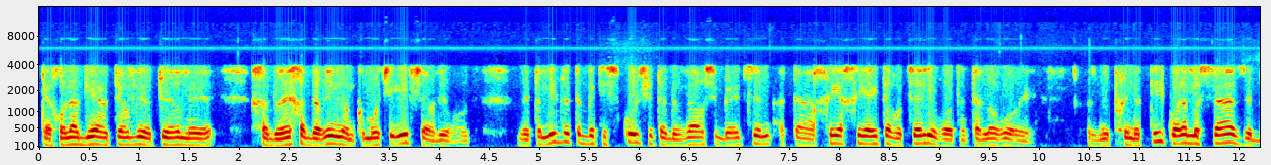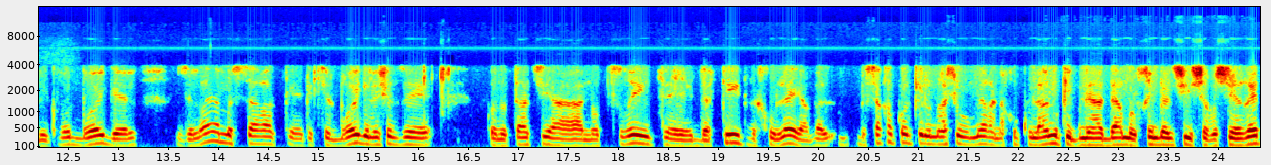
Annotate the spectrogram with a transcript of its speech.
אתה יכול להגיע יותר ויותר לחדרי חדרים, למקומות שאי אפשר לראות. ותמיד אתה בתסכול שאת הדבר שבעצם אתה הכי הכי היית רוצה לראות, אתה לא רואה. אז מבחינתי, כל המסע הזה בעקבות ברויגל, זה לא היה מסע רק, אצל ברויגל יש איזה קונוטציה נוצרית, אה, דתית וכולי, אבל בסך הכל כאילו מה שהוא אומר, אנחנו כולנו כבני אדם הולכים באיזושהי שרשרת,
